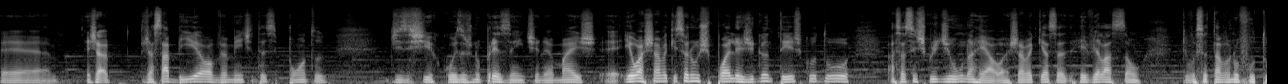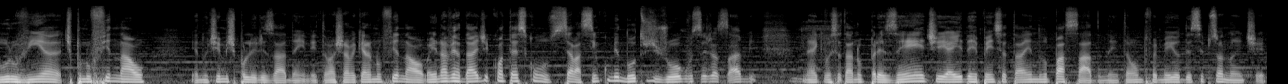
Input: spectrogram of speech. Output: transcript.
é, já, já sabia, obviamente, desse ponto de existir coisas no presente, né, mas é, eu achava que isso era um spoiler gigantesco do Assassin's Creed 1, na real. Eu achava que essa revelação que você tava no futuro vinha, tipo, no final. Eu não tinha me spoilerizado ainda, então eu achava que era no final. Aí na verdade acontece com, sei lá, 5 minutos de jogo, você já sabe, né, que você tá no presente e aí de repente você tá indo no passado, né? Então foi meio decepcionante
